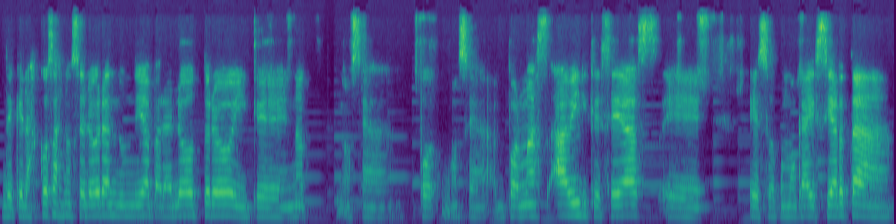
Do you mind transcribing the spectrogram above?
de que las cosas no se logran de un día para el otro y que no, o sea, por, o sea, por más hábil que seas, eh, eso, como que hay cierta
